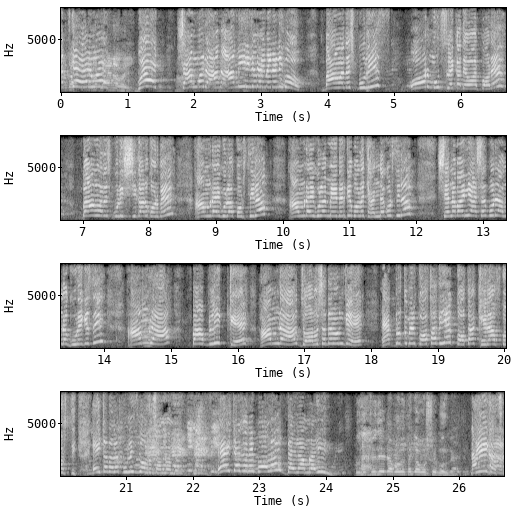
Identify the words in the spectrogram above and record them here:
আজকে যায় না ভাই। ওয়েট সাংবাদিক আমি আমি এটা মেনে নিব বাংলাদেশ পুলিশ ওর মুচলেকা দেওয়ার পরে বাংলাদেশ পুলিশ স্বীকার করবে আমরা এগুলা করছিলাম আমরা এগুলা মেয়েদেরকে বলে ঠান্ডা করছিলাম সেনাবাহিনী আসার পরে আমরা ঘুরে গেছি। আমরা পাবলিককে আমরা জনসাধারণকে এক রকমের কথা দিয়ে কথা খেলাফ করছি। এইটা তাহলে পুলিশ বলবে সংগ্রামে এইটা যদি বলে তাহলে আমরা ইন পুলিশ যদি এটা বলে থাকে অবশ্যই বলবে। ঠিক আছে।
